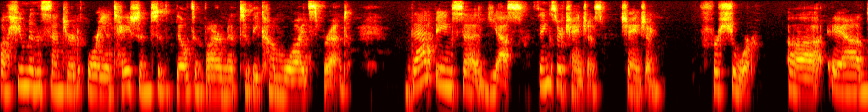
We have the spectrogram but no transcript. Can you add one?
a human centered orientation to the built environment to become widespread. That being said, yes, things are changes, changing for sure. Uh, and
